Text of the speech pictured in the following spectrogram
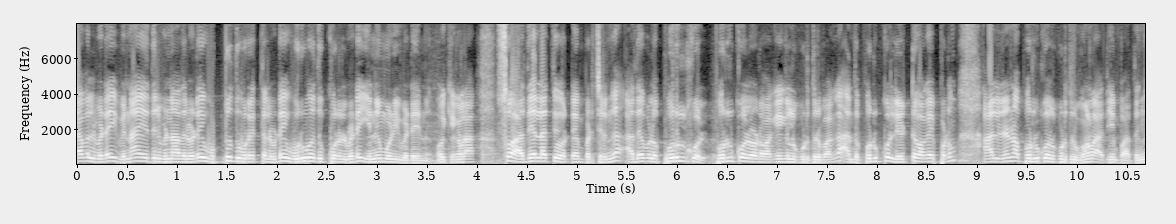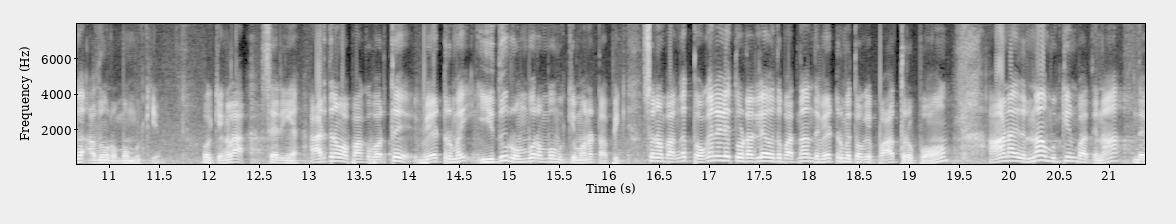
ஏவல் விடை வினா எதிர் வினாதல் விடை உட்டுது உரைத்தல் விடை உருவது குரல் விடை இனமொழி விடைன்னு. ஓகேங்களா? ஸோ அது எல்லாத்தையும் ஒரு டைம் படிச்சிருங்க. அதே போல் பொருட்கோள் பொருட்கோளோட வகைகள் கொடுத்துருப்பாங்க. அந்த பொருட்கோள் எட்டு வகைப்படும். அதில் என்னென்ன பொருட்கோள் கொடுத்துருக்காங்களோ அதையும் பார்த்துங்க. அதுவும் ரொம்ப முக்கியம். ஓகேங்களா? சரிங்க. அடுத்து நம்ம பார்க்க போகிறது வேற்றுமை. இது ரொம்ப ரொம்ப முக்கியமான டாபிக் ஸோ நம்ம அங்கே தொகைநிலை தொடரிலே வந்து பார்த்தீங்கன்னா அந்த வேற்றுமை தொகை பார்த்துருப்போம். ஆனால் இது என்ன முக்கியம்னு பார்த்தீங்கன்னா இந்த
